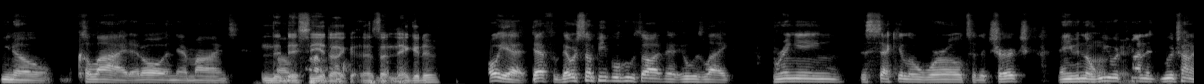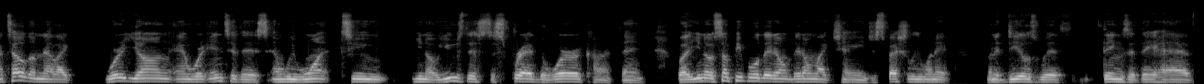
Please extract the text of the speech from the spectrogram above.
you know, collide at all in their minds. Did um, they see it like as a negative? Oh yeah, definitely. There were some people who thought that it was like bringing the secular world to the church. And even though okay. we were trying to, we were trying to tell them that like we're young and we're into this and we want to, you know, use this to spread the word kind of thing. But you know, some people they don't they don't like change, especially when it when it deals with things that they have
